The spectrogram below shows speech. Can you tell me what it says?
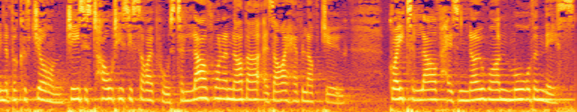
in the book of John, Jesus told his disciples to love one another as I have loved you. Greater love has no one more than this,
